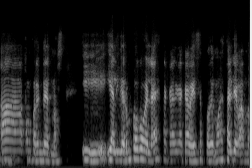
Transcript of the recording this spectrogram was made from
a comprendernos y, y, aliviar un poco, ¿verdad? Esta carga que a veces podemos estar llevando.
